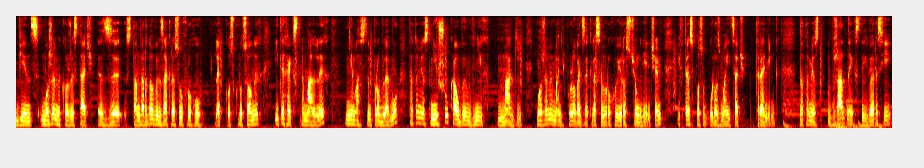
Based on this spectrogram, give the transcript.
Więc możemy korzystać z standardowych zakresów ruchu lekko skróconych i tych ekstremalnych nie ma z tym problemu, natomiast nie szukałbym w nich magii. Możemy manipulować zakresem ruchu i rozciągnięciem i w ten sposób urozmaicać trening. Natomiast w żadnej z tych wersji,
